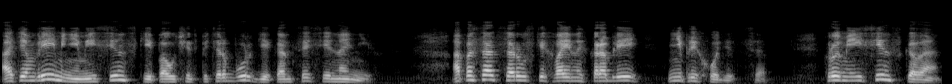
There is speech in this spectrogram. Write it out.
а тем временем Есинский получит в Петербурге концессии на них. Опасаться русских военных кораблей не приходится. Кроме Есинского,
